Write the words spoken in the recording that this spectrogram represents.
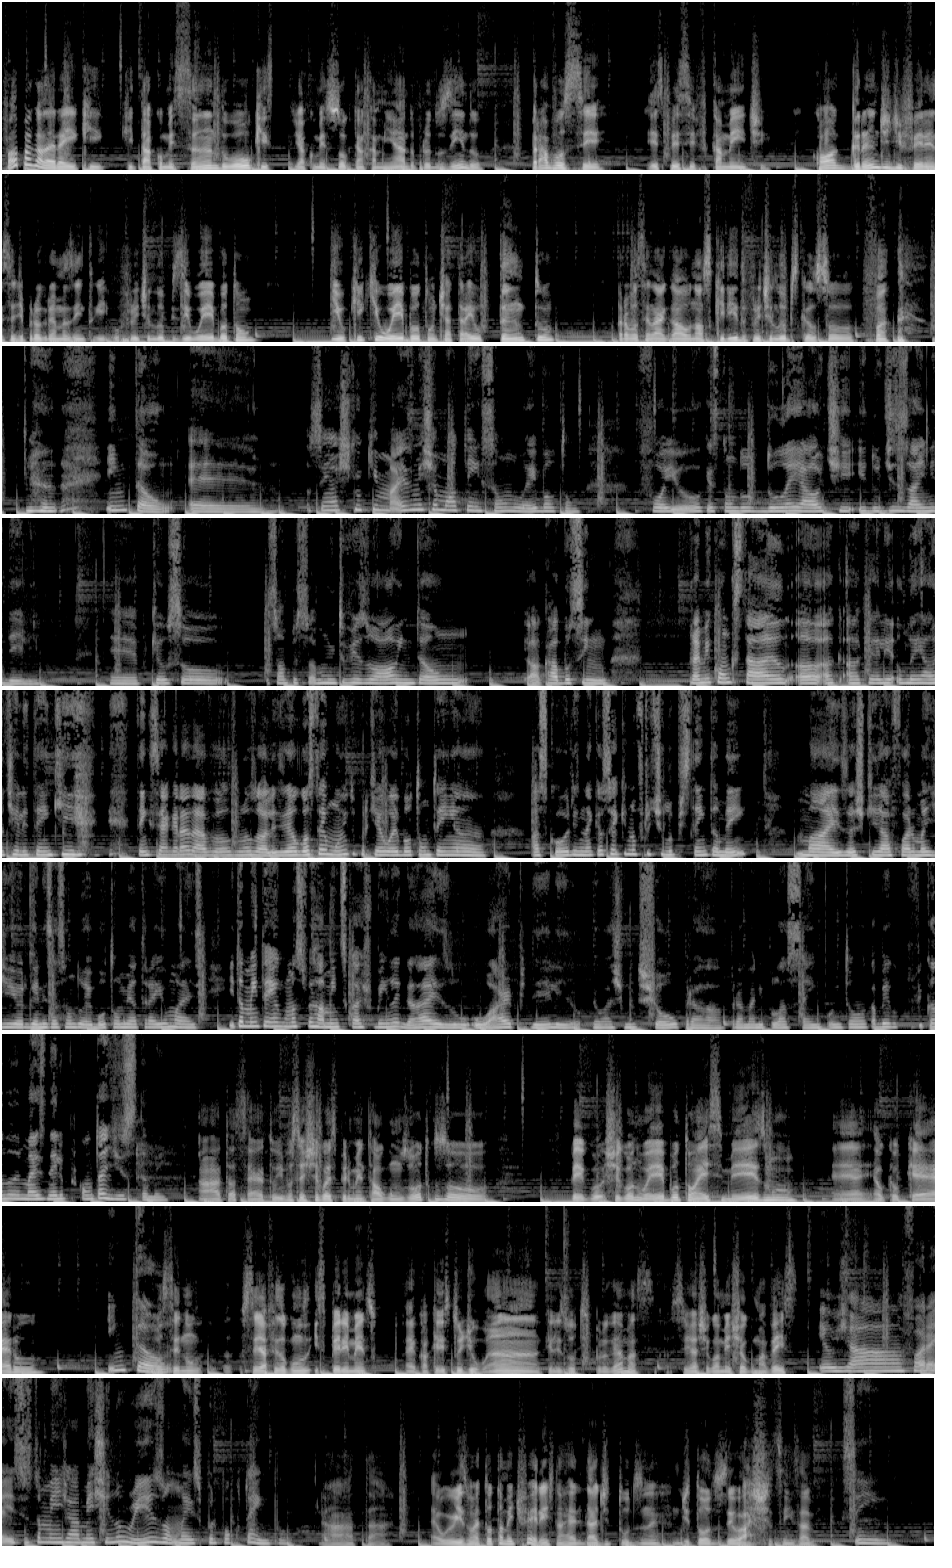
Fala pra galera aí que, que tá começando ou que já começou, que tem uma caminhada produzindo, pra você, especificamente, qual a grande diferença de programas entre o Fruit Loops e o Ableton? E o que que o Ableton te atraiu tanto para você largar o nosso querido Fruit Loops, que eu sou fã? então, é... assim, acho que o que mais me chamou a atenção no Ableton foi a questão do, do layout e do design dele. É, porque eu sou, sou uma pessoa muito visual, então eu acabo assim para me conquistar, aquele, o layout ele tem que, tem que ser agradável aos meus olhos. E eu gostei muito porque o Ableton tem a, as cores, né? Que eu sei que no Fruit Loops tem também, mas acho que a forma de organização do Ableton me atraiu mais. E também tem algumas ferramentas que eu acho bem legais, o, o ARP dele eu, eu acho muito show pra manipular sample, então eu acabei ficando mais nele por conta disso também. Ah, tá certo. E você chegou a experimentar alguns outros ou pegou, chegou no Ableton, é esse mesmo? É, é o que eu quero? Então. Você, não, você já fez alguns experimentos é, com aquele Studio One, aqueles outros programas? Você já chegou a mexer alguma vez? Eu já, fora esses, também já mexi no Reason, mas por pouco tempo. Ah, tá. É, o Reason é totalmente diferente, na realidade, de todos, né? De todos, eu acho, assim, sabe? Sim.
